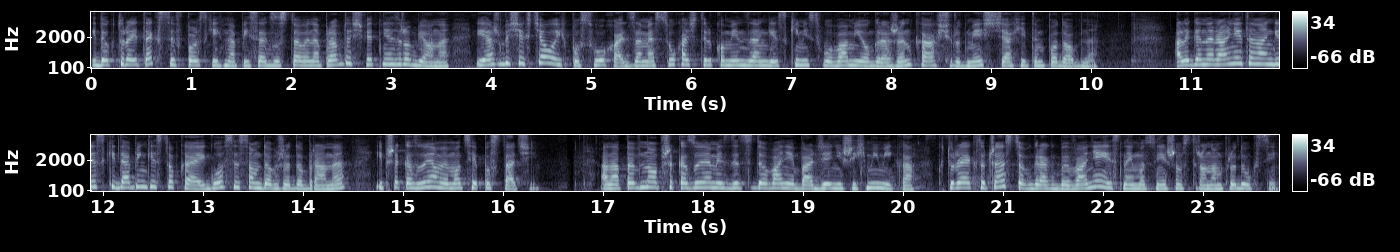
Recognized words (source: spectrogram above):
i do której teksty w polskich napisach zostały naprawdę świetnie zrobione i aż by się chciało ich posłuchać, zamiast słuchać tylko między angielskimi słowami o grażynkach, śródmieściach i tym podobne. Ale generalnie ten angielski dubbing jest ok, głosy są dobrze dobrane i przekazują emocje postaci. A na pewno przekazują je zdecydowanie bardziej niż ich mimika, która jak to często w grach bywa, nie jest najmocniejszą stroną produkcji.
